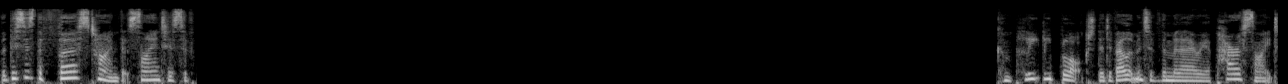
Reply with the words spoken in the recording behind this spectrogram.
but this is the first time that scientists have completely blocked the development of the malaria parasite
